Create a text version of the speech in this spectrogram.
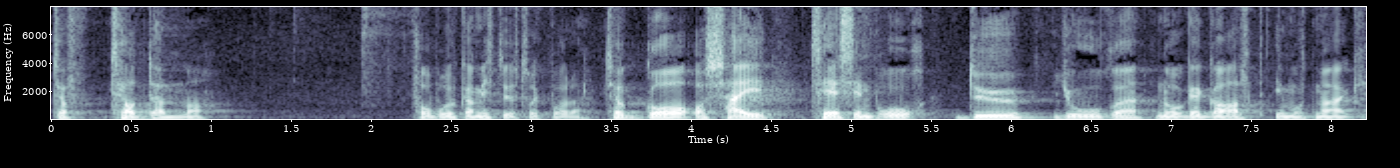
Til å, til å, dømme, for å bruke mitt uttrykk på det. Til å gå og si til sin bror 'Du gjorde noe galt imot meg'.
